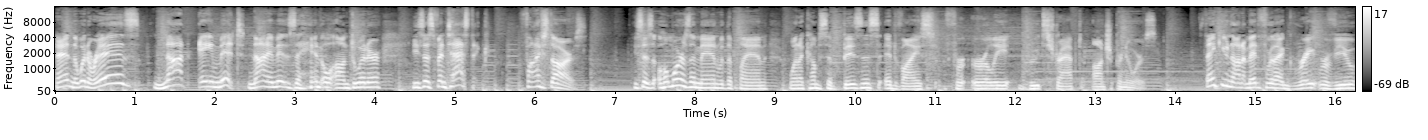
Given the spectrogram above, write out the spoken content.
And the winner is not a mitt. Not a mitt is the handle on Twitter. He says, fantastic. Five stars. He says, Omar is a man with a plan when it comes to business advice for early bootstrapped entrepreneurs. Thank you, Nadamed, for that great review.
